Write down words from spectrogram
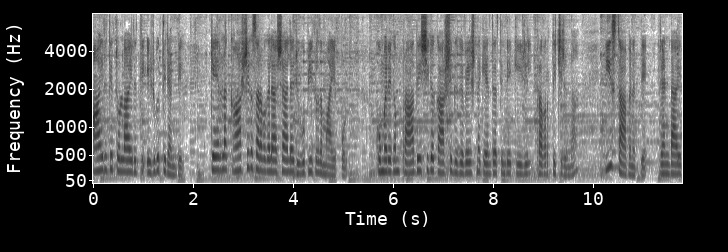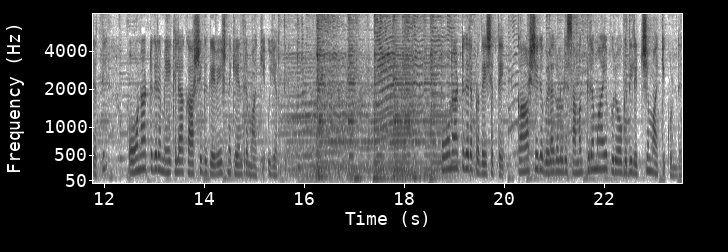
ആയിരത്തി തൊള്ളായിരത്തി എഴുപത്തിരണ്ടിൽ കേരള കാർഷിക സർവകലാശാല രൂപീകൃതമായപ്പോൾ കുമരകം പ്രാദേശിക കാർഷിക ഗവേഷണ കേന്ദ്രത്തിന്റെ കീഴിൽ പ്രവർത്തിച്ചിരുന്ന ഈ സ്ഥാപനത്തെ രണ്ടായിരത്തിൽ ഓണാട്ടുകര മേഖലാ കാർഷിക ഗവേഷണ കേന്ദ്രമാക്കി ഉയർത്തി. ഓണാട്ടുകര പ്രദേശത്തെ കാർഷിക വിളകളുടെ സമഗ്രമായ പുരോഗതി ലക്ഷ്യമാക്കിക്കൊണ്ട്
